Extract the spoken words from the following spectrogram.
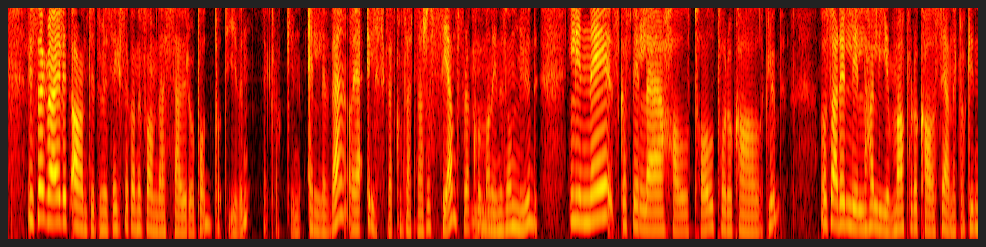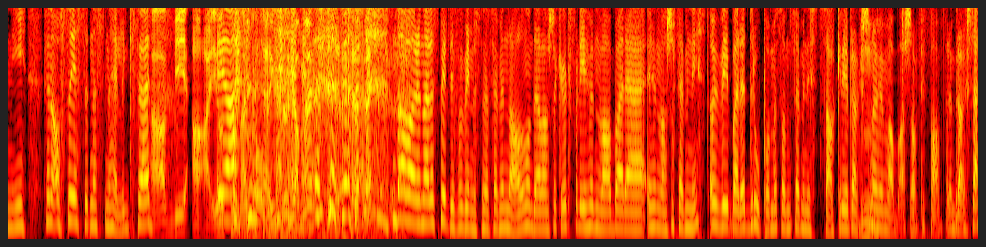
Hvis du er glad i litt annen type musikk, så kan du få med deg Sauropod på Tyven klokken 11. Og jeg elsker at konserten er så sent, for da kommer man inn i sånn mood. Linni skal spille halv tolv på lokalklubb. Og så er det Lill Halima på lokal scene klokken ni. Hun har også gjestet Nesten Helg før. Ja, vi er jo Ja. Trondheim Calling-programmet, rett og slett. Da var hun her og spilte i forbindelse med Feminalen, og det var så kult, fordi hun var, bare, hun var så feminist, og vi bare dro på med sånne feministsaker i bransjen, Mm. og hun var bare sånn fy faen for en bransje.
